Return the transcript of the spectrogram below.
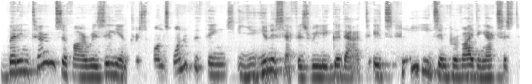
But in terms of our resilient response, one of the things UNICEF is really good at, it's leads in providing access to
